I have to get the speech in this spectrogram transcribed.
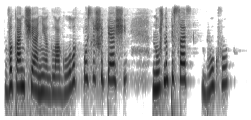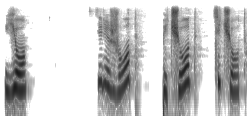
В окончании глаголов после шипящей нужно писать букву «ё» стережет, печет, течет.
